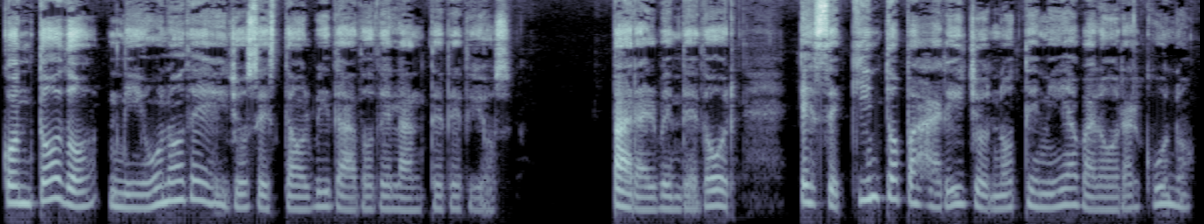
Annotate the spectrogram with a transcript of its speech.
Con todo, ni uno de ellos está olvidado delante de Dios. Para el vendedor, ese quinto pajarillo no tenía valor alguno,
